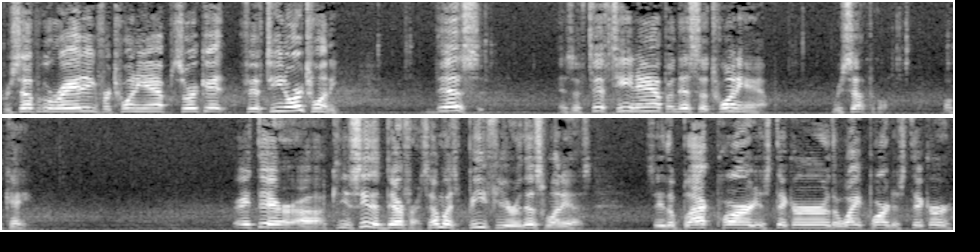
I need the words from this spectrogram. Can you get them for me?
receptacle rating for 20 amp circuit, 15 or 20. This is a 15 amp and this is a 20 amp receptacle. Okay, right there, uh, can you see the difference? How much beefier this one is? See, the black part is thicker, the white part is thicker.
